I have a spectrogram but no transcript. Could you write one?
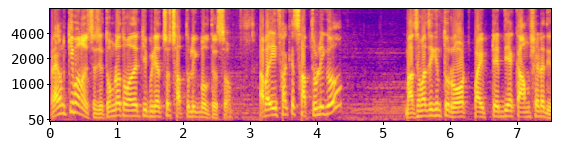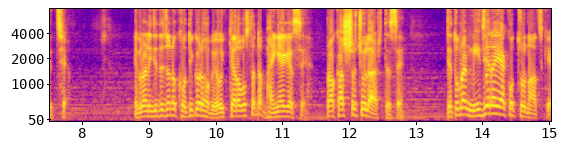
আর এখন কি মনে হচ্ছে যে তোমরা তোমাদের কি পিড়াচ্ছ, ছাত্রলীগ বলতেছ? আবার এই ফাঁকে ছাত্রলীগও মাঝে মাঝে কিন্তু রড, পাইপ টাইপ দিয়ে কাম সেটা দিচ্ছে। এগুলো নিজেদের জন্য ক্ষতিকর হবে, ঐক্যের অবস্থাটা ভেঙে গেছে, প্রকাশ্য চলে আসতেছে। যে তোমরা নিজেরাই একত্র না আজকে।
